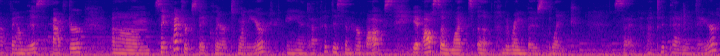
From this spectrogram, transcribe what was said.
I found this after um, St. Patrick's Day clearance one year, and I put this in her box. It also lights up. The rainbows blink. So put that in there.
